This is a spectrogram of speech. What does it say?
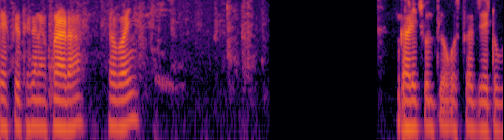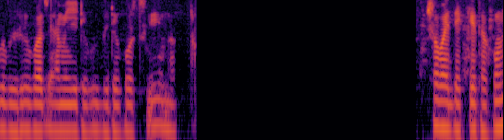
দেখতে থাকেন আপনারা সবাই। গাড়ি চলতি অবস্থায় যেটুকু ভিডিও করা যায় আমি এইটুকু ভিডিও করছি। সবাই দেখতে থাকুন।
